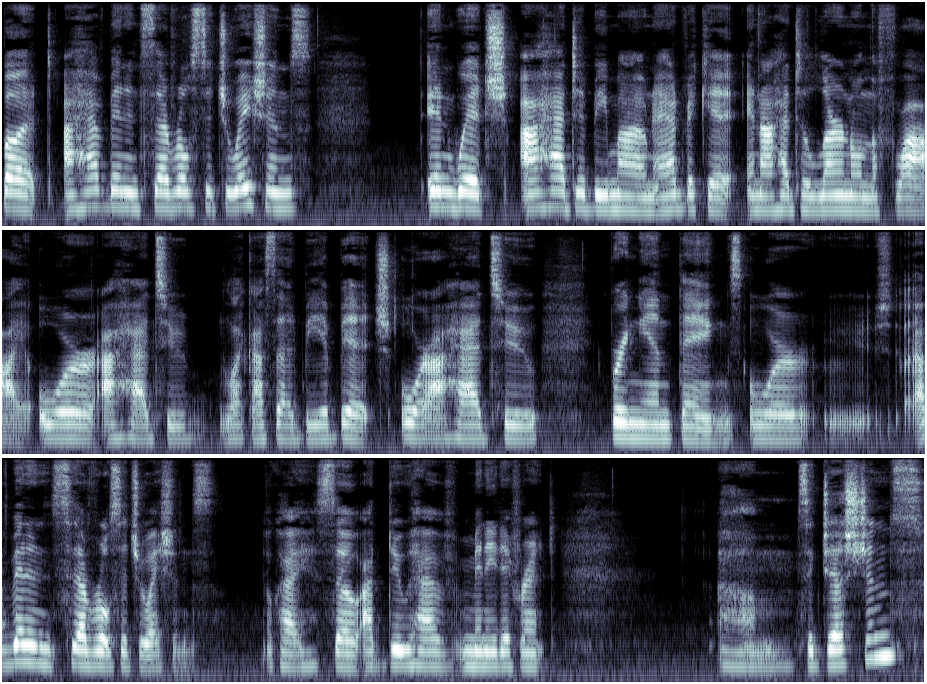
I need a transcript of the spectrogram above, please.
but I have been in several situations in which I had to be my own advocate and I had to learn on the fly, or I had to, like I said, be a bitch, or I had to bring in things, or I've been in several situations. Okay, so I do have many different um, suggestions.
